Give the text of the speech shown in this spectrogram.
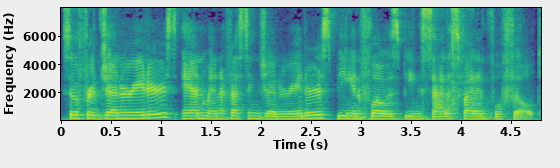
So for generators and manifesting generators, being in flow is being satisfied and fulfilled.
